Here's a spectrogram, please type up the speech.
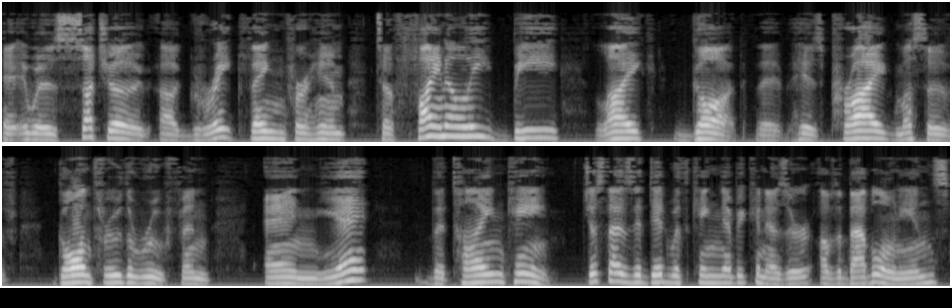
It was such a, a great thing for him to finally be like God. The, his pride must have gone through the roof and and yet the time came, just as it did with King Nebuchadnezzar of the Babylonians,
